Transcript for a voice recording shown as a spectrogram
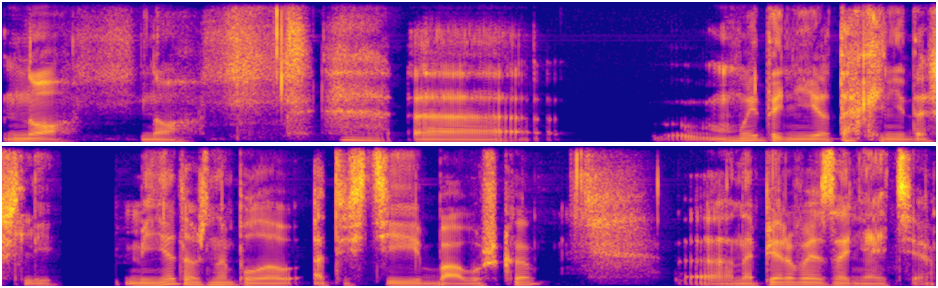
но, но, а, мы до нее так и не дошли. Меня должна была отвезти бабушка а, на первое занятие.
